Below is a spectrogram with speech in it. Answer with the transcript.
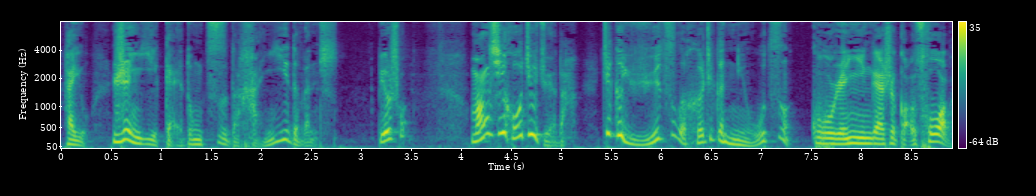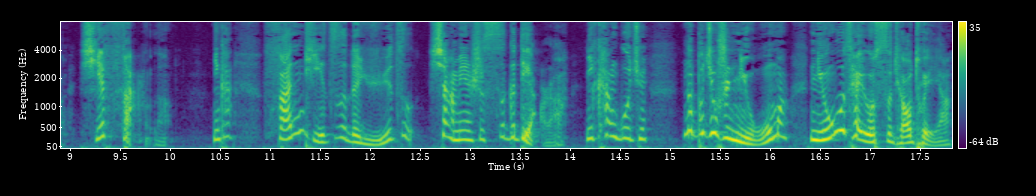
还有任意改动字的含义的问题。比如说，王锡侯就觉得这个“鱼”字和这个“牛”字，古人应该是搞错了，写反了。你看繁体字的“鱼”字下面是四个点儿啊，你看过去那不就是牛吗？牛才有四条腿呀，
